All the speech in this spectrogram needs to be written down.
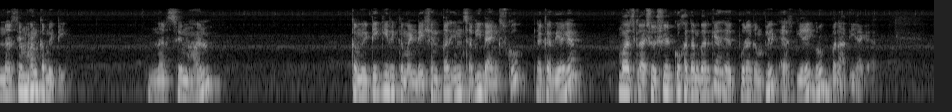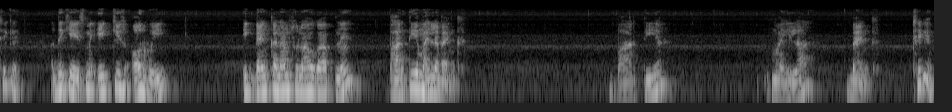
नरसिम्हन कमेटी। नरसिम्हन कमेटी की रिकमेंडेशन पर इन सभी बैंक्स को क्या कर दिया गया? मर्ज एसोसिएट को ख़त्म करके पूरा कंप्लीट एसबीआई ग्रुप बना दिया गया। ठीक है? अब देखिए, इसमें एक चीज़ और हुई। एक बैंक का नाम सुना होगा आपने, भारतीय महिला बैंक। भारतीय महिला बैंक। ठीक है?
